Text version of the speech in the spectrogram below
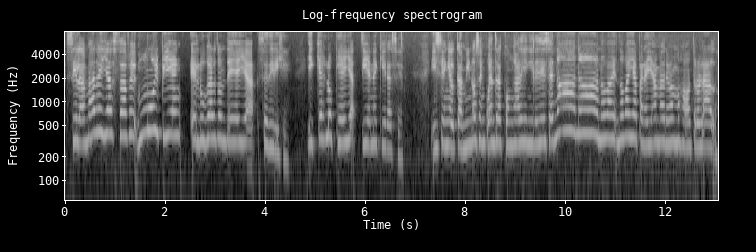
Si la madre ya sabe muy bien el lugar donde ella se dirige y qué es lo que ella tiene que ir a hacer y si en el camino se encuentra con alguien y le dice, no, no, no, vaya, no vaya para allá, madre, vamos a otro lado.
